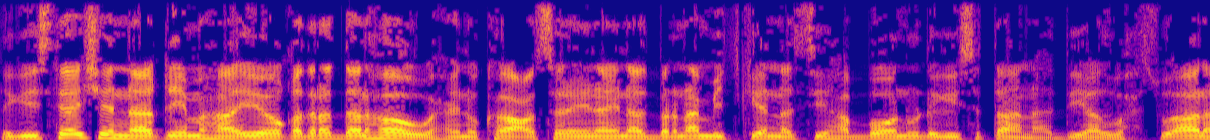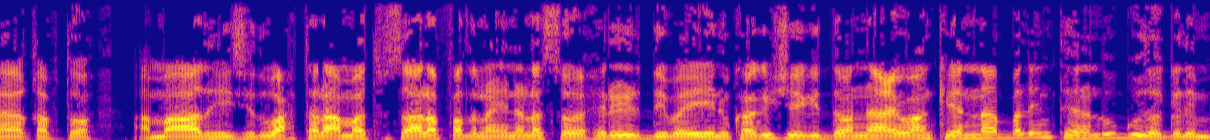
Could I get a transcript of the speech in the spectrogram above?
Dhegeystayaasheenna qiimaha iyo khadradda lehow waxaynu kaa codsanaynaa inaad barnaamijkeenna si habboon u dhegaysataan. Haddii aad wax su'aalaha qabto ama aad haysid wax tale ama tusaale fadlan inala soo xiriir dib ayaynu kaga sheegi doonaa ciwaankeenna. Bal intaynan u gudagelin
